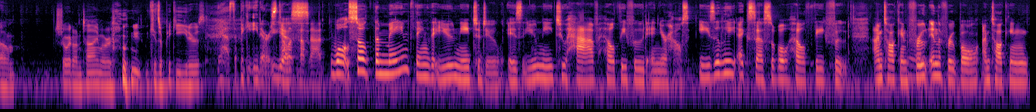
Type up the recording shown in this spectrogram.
um, short on time or kids are picky eaters? Yes, the picky eaters. Tell us about that. Well, so the main thing that you need to do is you need to have healthy food in your house. Easily accessible, healthy food. I'm talking fruit in the fruit bowl. I'm talking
